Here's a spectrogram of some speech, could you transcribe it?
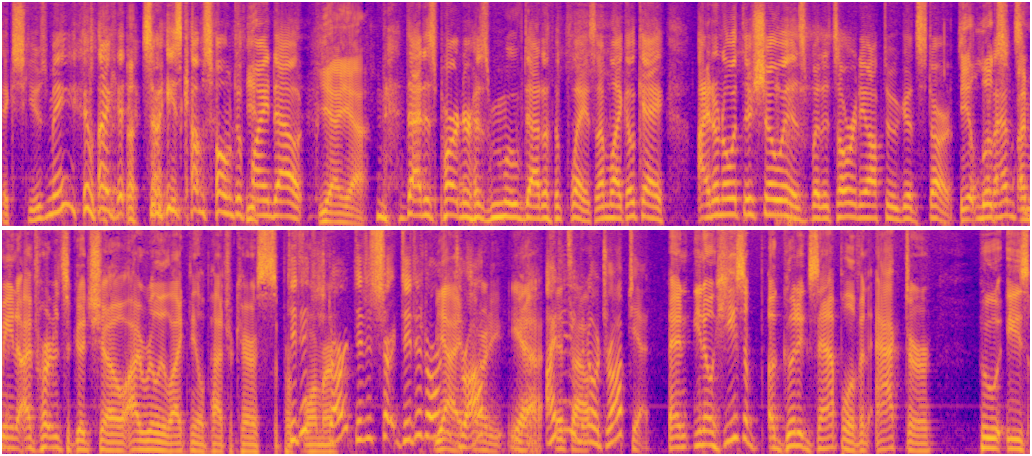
Excuse me, like so he comes home to find out Yeah, yeah. that his partner has moved out of the place. I'm like, okay, I don't know what this show is, but it's already off to a good start. It looks. haven't I, seen mean, I've heard it's a good show. I really like Neil Patrick Harris as a performer Did it start? Did it start? Did it already Yeah, drop? already- Yeah, I didn't even out. know it dropped yet. And you know, he's a, a good example of an actor who is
